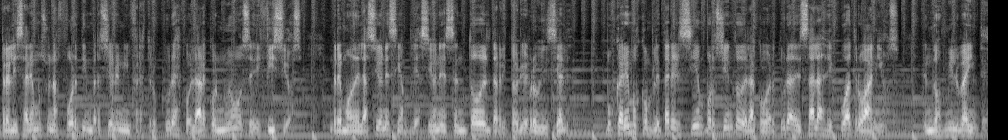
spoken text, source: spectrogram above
realizaremos una fuerte inversión en infraestructura escolar con nuevos edificios, remodelaciones y ampliaciones en todo el territorio provincial. Buscaremos completar el 100% de la cobertura de salas de 4 años, en 2020,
